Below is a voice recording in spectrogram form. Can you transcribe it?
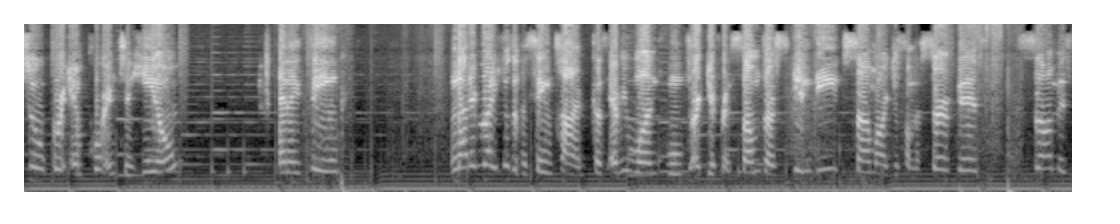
super important to heal, and I think not everybody heals at the same time because everyone's wounds are different. Some are skin deep, some are just on the surface, some is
